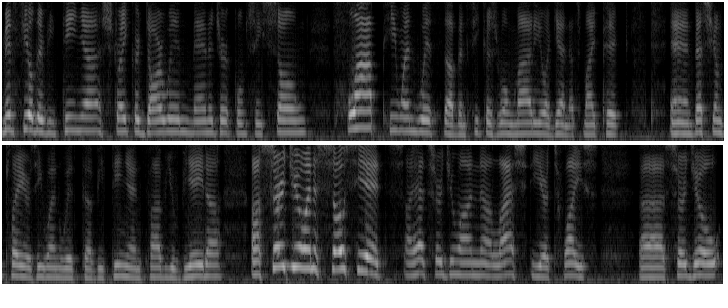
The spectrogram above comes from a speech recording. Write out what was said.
Midfielder, Vitinha. Striker, Darwin. Manager, Conceição. Flop, he went with uh, Benfica's João Mario. Again, that's my pick. And best young players, he went with uh, Vitinha and Fabio Vieira. Uh, Sergio and Associates. I had Sergio on uh, last year twice. Uh, Sergio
